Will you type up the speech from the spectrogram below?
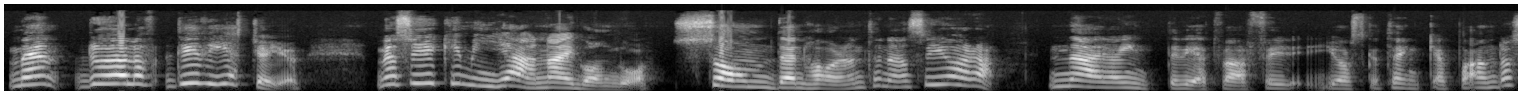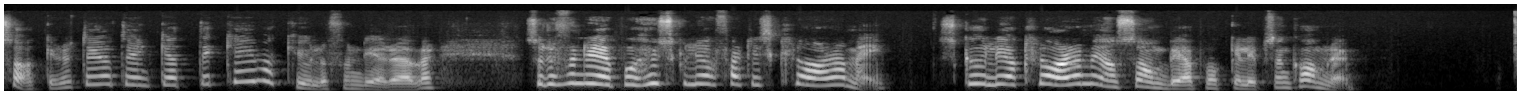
Men då, det vet jag ju. Men så gick ju min hjärna igång då. Som den har en tendens att göra. När jag inte vet varför jag ska tänka på andra saker. Utan jag tänker att det kan ju vara kul att fundera över. Så då funderar jag på hur skulle jag faktiskt klara mig? Skulle jag klara mig om zombieapokalypsen kom nu?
